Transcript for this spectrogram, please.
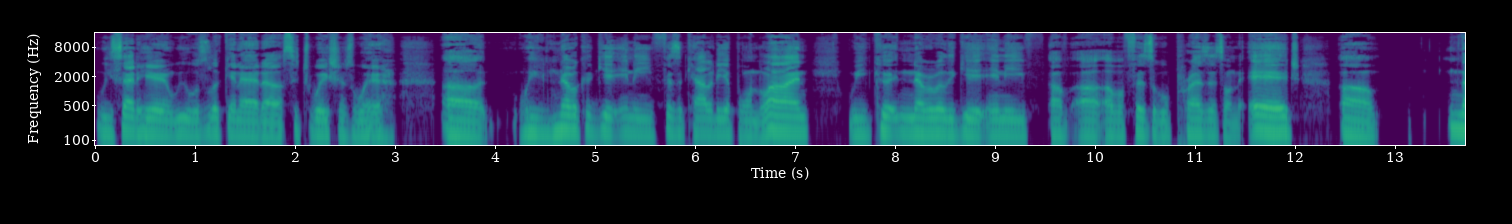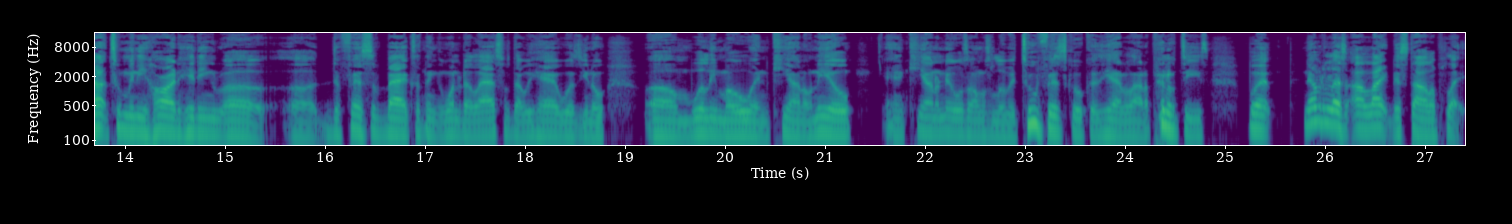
We sat here and we was looking at uh, situations where uh, we never could get any physicality up on the line. We couldn't never really get any of uh, of a physical presence on the edge. Um, not too many hard hitting uh, uh, defensive backs. I think one of the last ones that we had was you know um, Willie Moe and Keanu O'Neal and Keanu Neal was almost a little bit too physical because he had a lot of penalties. But nevertheless, I like this style of play.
